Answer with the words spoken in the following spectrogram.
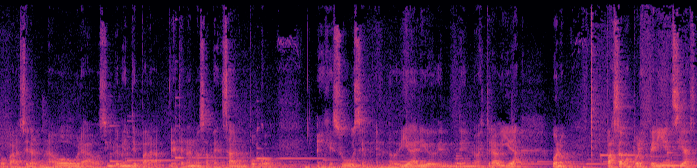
o para hacer alguna obra o simplemente para detenernos a pensar un poco en Jesús, en, lo diario de, nuestra vida, bueno, pasamos por experiencias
